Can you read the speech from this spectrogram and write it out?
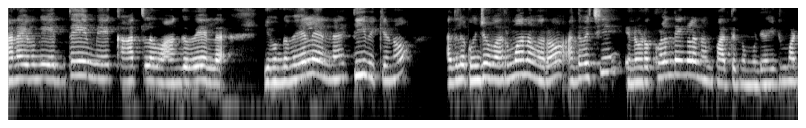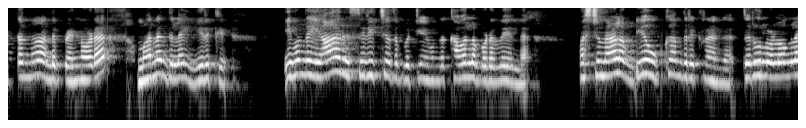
ஆனால் இவங்க எதையுமே காற்றுல வாங்கவே இல்லை. இவங்க வேலை என்ன டீ விற்கணும் அதில் கொஞ்சம் வருமானம் வரும் அதை வச்சு என்னோட குழந்தைங்கள நான் பார்த்துக்க முடியும். இது மட்டும்தான் அந்த பெண்ணோட மனதில் இருக்குது இவங்க யார் சிரித்ததை பற்றி இவங்க கவலைப்படவே இல்லை. ஃபஸ்ட்டு நாள் அப்படியே உட்காந்துருக்குறாங்க தெருவில் உள்ளவங்கள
